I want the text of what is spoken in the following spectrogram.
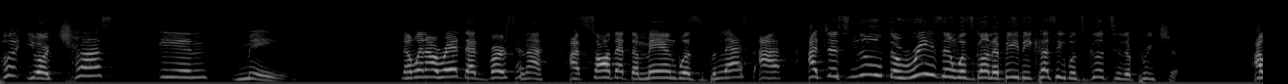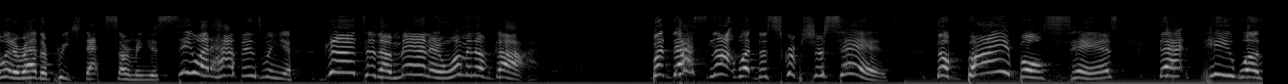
put your trust in me. Now, when I read that verse and I, I saw that the man was blessed, I, I just knew the reason was going to be because he was good to the preacher. I would have rather preached that sermon. You see what happens when you're good to the man and woman of God. But that's not what the scripture says. The Bible says that he was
